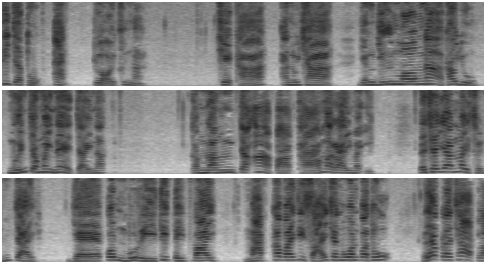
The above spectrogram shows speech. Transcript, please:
ที่จะถูกอัดลอยขึ้นมา เชษฐา อนุชายังยืนมองหน้าเขาอยู่ เหมือนจะไม่แน่ใจนักกำลังจะอ้าปากถามอะไรมาอีก แต่ชยันไม่สนใจ แย่ก้นบุหรี่ที่ติดไฟมับเข้าไปที่สายชนวนปะทุ แล้วกระชากไหล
